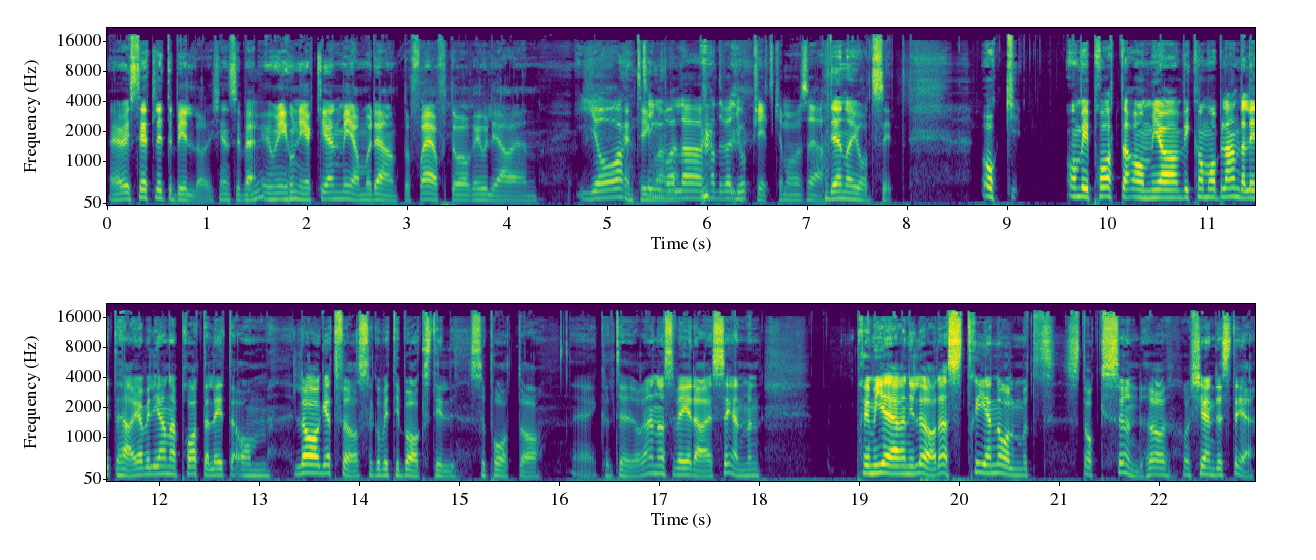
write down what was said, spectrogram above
Jag har ju sett lite bilder. Det känns Mm. onekligen mer modernt och fräscht och roligare än Ja, En Tingvalla. Tingvalla hade väl gjort sitt kan man väl säga. Den har gjort sitt. Och om vi pratar om, ja vi kommer att blanda lite här. Jag vill gärna prata lite om laget först så går vi tillbaks till supporterkulturen och så vidare sen. Men premiären i lördags, 3-0 mot Stocksund. Hur, hur kändes det?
